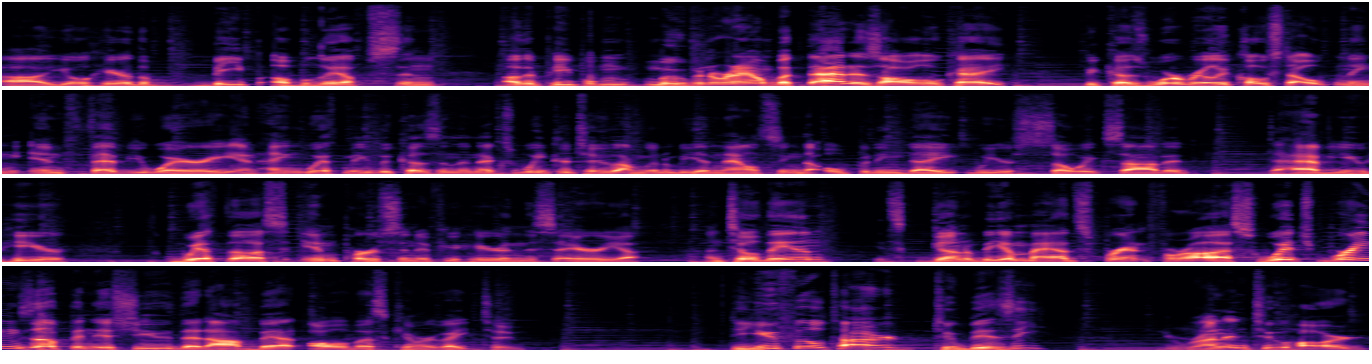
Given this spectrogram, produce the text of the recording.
Uh, you'll hear the beep of lifts and other people moving around, but that is all okay because we're really close to opening in February. And hang with me because in the next week or two, I'm gonna be announcing the opening date. We are so excited to have you here with us in person if you're here in this area. Until then, it's gonna be a mad sprint for us, which brings up an issue that I bet all of us can relate to. Do you feel tired? Too busy? You're running too hard?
